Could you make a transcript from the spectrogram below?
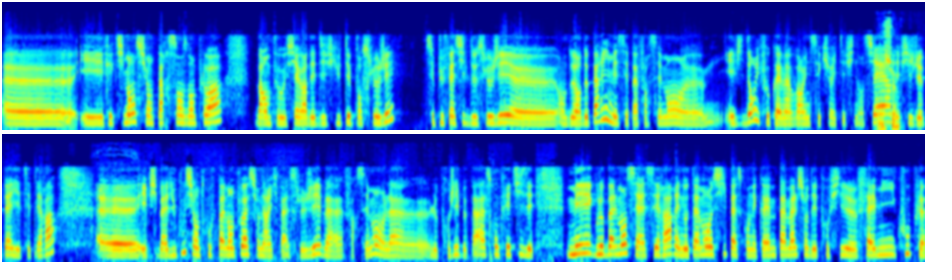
et effectivement, si on part sans emploi, bah, on peut aussi avoir des difficultés pour se loger c'est plus facile de se loger euh, en dehors de Paris, mais c'est pas forcément euh, évident. Il faut quand même avoir une sécurité financière, des fiches de paye, etc. Euh, et puis bah du coup, si on trouve pas d'emploi, si on n'arrive pas à se loger, bah forcément là, euh, le projet ne peut pas se concrétiser. Mais globalement, c'est assez rare, et notamment aussi parce qu'on est quand même pas mal sur des profils famille, couple.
